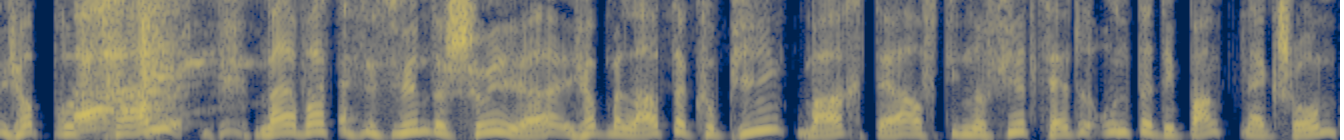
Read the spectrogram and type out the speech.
ich habe brutal, Ah. nein, was, das ist wie in der Schule, ja. Ich habe mir lauter Kopien gemacht, ja, auf die nur vier Zettel unter die Bank geschoben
